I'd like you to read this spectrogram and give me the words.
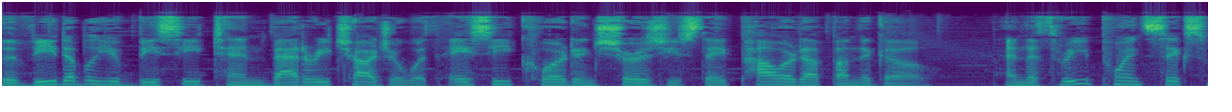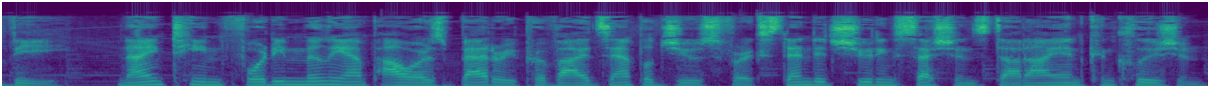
The VWBC10 battery charger with AC cord ensures you stay powered up on the go, and the 3.6V 1940 mAh battery provides ample juice for extended shooting sessions. In conclusion,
